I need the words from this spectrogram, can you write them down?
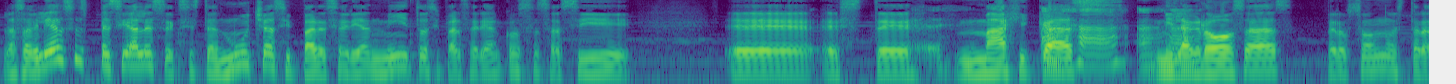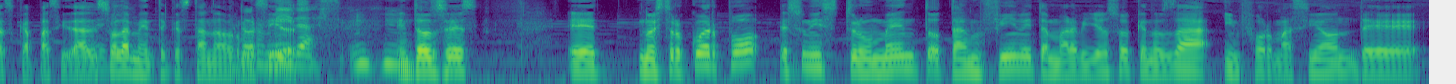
Las habilidades especiales existen muchas y parecerían mitos y parecerían cosas así, eh, este, mágicas, milagrosas, pero son nuestras capacidades, solamente que están adormecidas. Entonces, eh, nuestro cuerpo es un instrumento tan fino y tan maravilloso que nos da información de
